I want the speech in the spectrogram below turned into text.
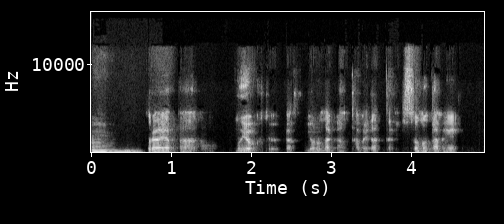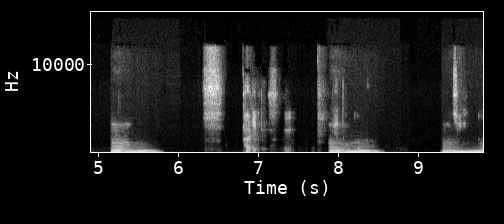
うん。それはやっぱ、あの、無欲というか、世の中のためだったり、人のためうん。たりですね。うん。うん。じっと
